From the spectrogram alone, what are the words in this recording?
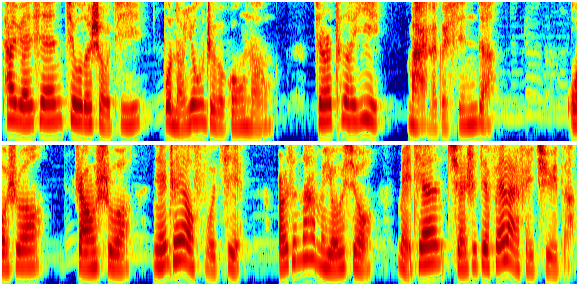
他原先旧的手机不能用这个功能，今儿特意买了个新的。”我说：“张叔，您真有福气，儿子那么优秀，每天全世界飞来飞去的。”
